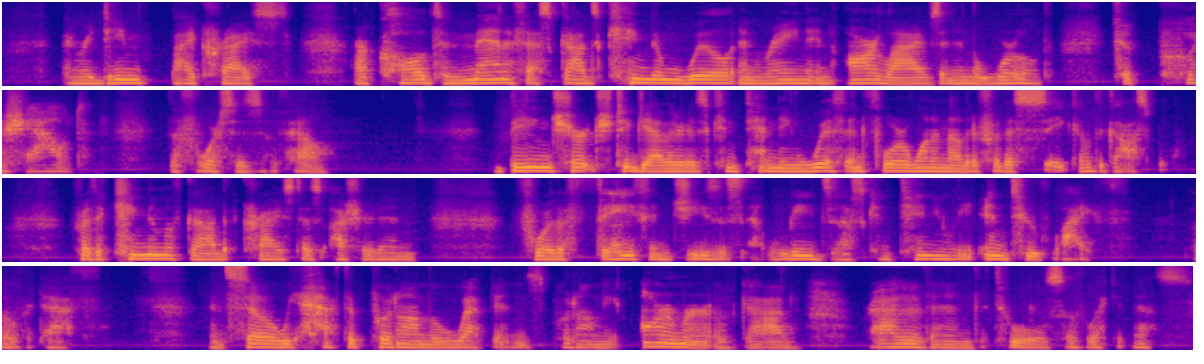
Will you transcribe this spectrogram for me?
been redeemed by Christ, are called to manifest God's kingdom will and reign in our lives and in the world to push out the forces of hell. Being church together is contending with and for one another for the sake of the gospel, for the kingdom of God that Christ has ushered in, for the faith in Jesus that leads us continually into life over death. And so we have to put on the weapons, put on the armor of God rather than the tools of wickedness.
